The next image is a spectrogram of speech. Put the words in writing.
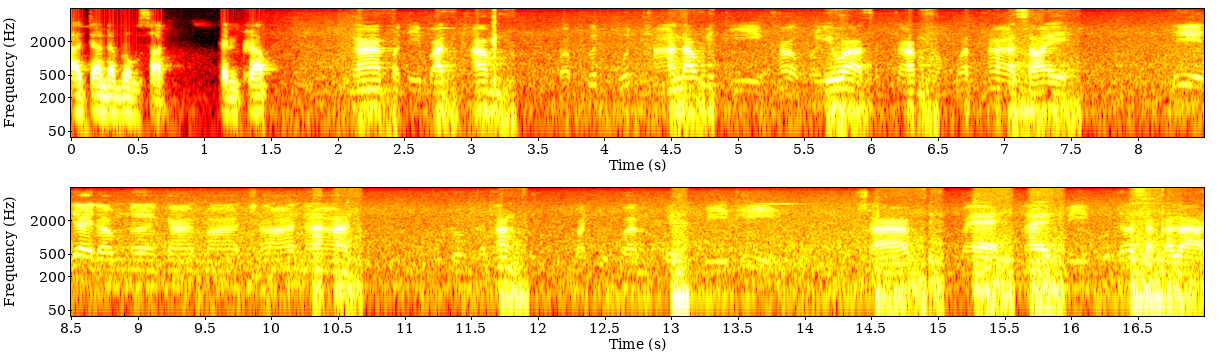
อาจารย์ดำรงศักดิ์กันครับ งานปฏิบัติธรรมประพฤติพุทธานาวิธี เข้าปริวาสกรรมของวัดท่าไซที่ได้ดำเนินการมาช้านานจนกระทั่งถึงปัจจุบันเป็นปีที่ 38 ในปีพุทธศักราช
